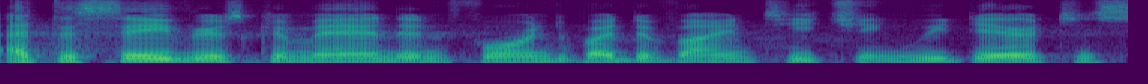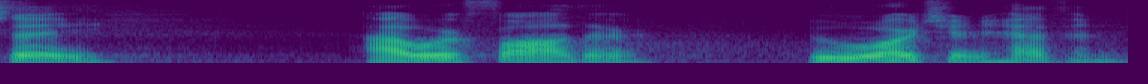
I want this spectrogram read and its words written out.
At the Savior's command, informed by divine teaching, we dare to say, Our Father, who art in heaven,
